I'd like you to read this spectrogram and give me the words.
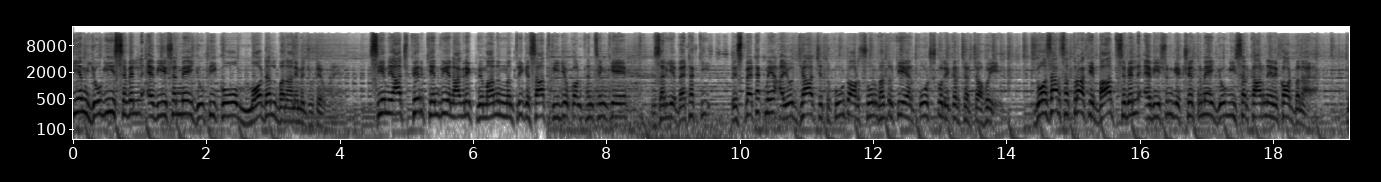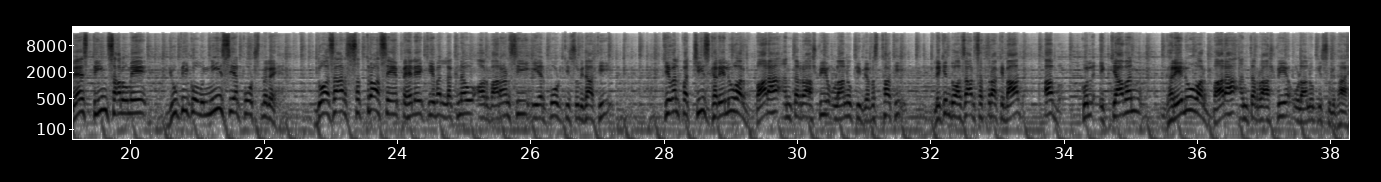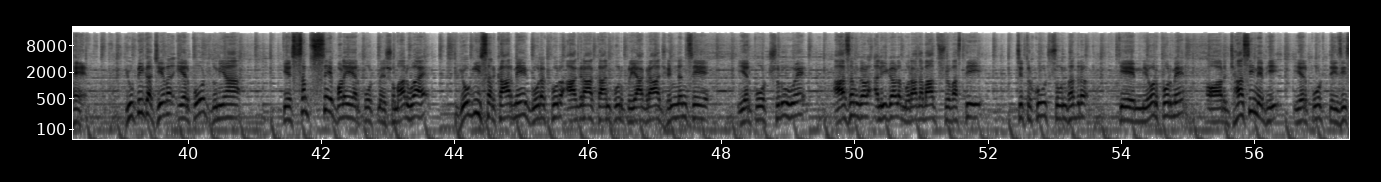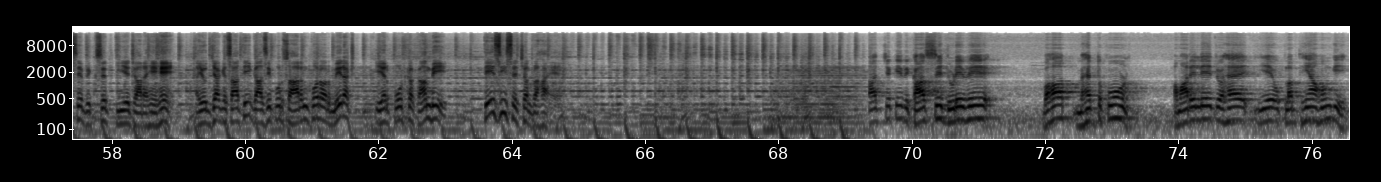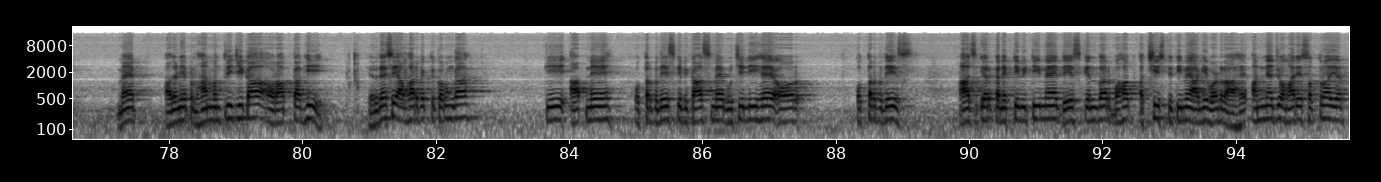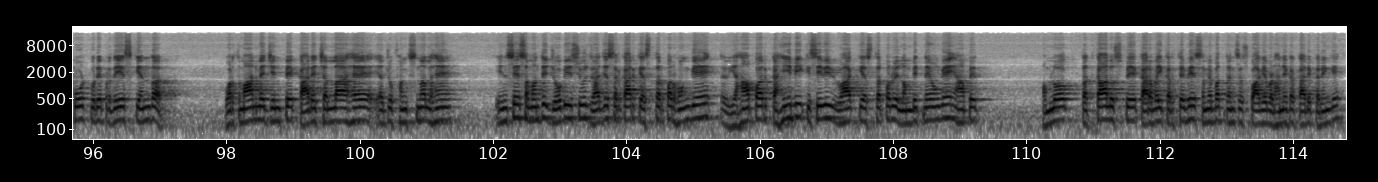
CM Yogi civil aviation में UP को model बनाने में जुटे हुए हैं। सीएम ने आज फिर केंद्रीय नागरिक विमानन मंत्री के साथ वीडियो कॉन्फ्रेंसिंग के ज़रिए बैठक की। इस बैठक में अयोध्या, चित्रकूट और सोनभद्र के एयरपोर्ट्स को लेकर चर्चा हुई। 2017 के बाद सिविल एविएशन के क्षेत्र में योगी सरकार ने रिकॉर्ड बनाया। महज तीन सालों में यूपी को 19 एयरपोर्ट्स मिले हैं। 2017 से पहले केवल लखनऊ और वाराणसी एयरपोर्ट की सुविधा थी। केवल 25 घरेलू और 12 अंतर्राष्ट्रीय उड़ानों की व्यवस्था थी। लेकिन 2017 के बाद अब कुल इक्यावन घरेलू और 12 अंतर्राष्ट्रीय उड़ानों की सुविधा है। यूपी का जेवर एयरपोर्ट दुनिया के सबसे बड़े एयरपोर्ट में शुमार हुआ है। योगी सरकार में गोरखपुर, आगरा, कानपुर, प्रयागराज, हिंडन से एयरपोर्ट शुरू हुए। आजमगढ़, अलीगढ़, मुरादाबाद, श्रीवस्ती, चित्रकूट, सोनभद्र के म्योरपुर में और झांसी में भी एयरपोर्ट तेज़ी से विकसित किए जा रहे हैं। अयोध्या के साथ ही गाजीपुर, सहारनपुर और मेरठ एयरपोर्ट का काम भी तेज़ी से चल रहा है। राज्य के विकास से जुड़े हुए बहुत महत्वपूर्ण हमारे लिए जो है ये उपलब्धियाँ होंगी। मैं आदरणीय प्रधानमंत्री जी का और आपका भी हृदय से आभार व्यक्त करूँगा कि आपने उत्तर प्रदेश के विकास में रुचि ली है और उत्तर प्रदेश आज एयर कनेक्टिविटी में देश के अंदर बहुत अच्छी स्थिति में आगे बढ़ रहा है। अन्य जो हमारे सत्रह एयरपोर्ट पूरे प्रदेश के अंदर वर्तमान में जिन पे कार्य चल रहा है या जो फंक्शनल हैं, इनसे संबंधित जो भी इश्यूज़ राज्य सरकार के स्तर पर होंगे, यहाँ पर कहीं भी किसी भी विभाग के स्तर पर वे लंबित नहीं होंगे। यहाँ पे हम लोग तत्काल उस पर कार्रवाई करते हुए समयबद्ध ढंग से उसको आगे बढ़ाने का कार्य करेंगे।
